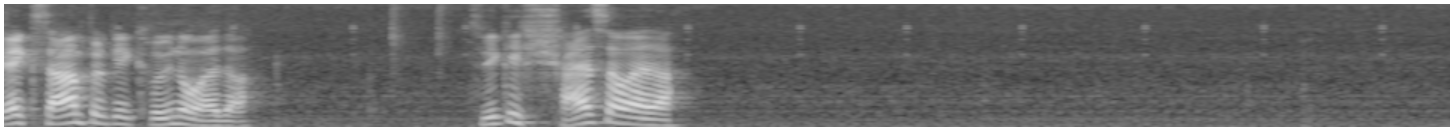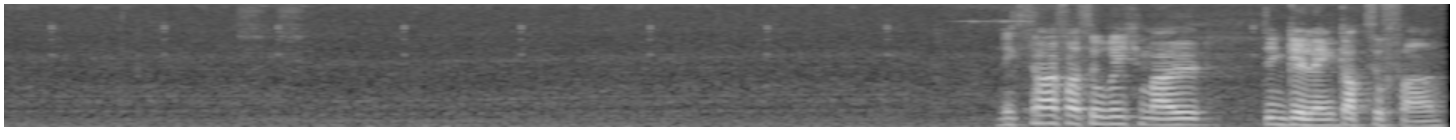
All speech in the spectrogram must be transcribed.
Drecksampel gegen Grüno, Alter. Ist wirklich scheiße, Alter. Nächstes Mal versuche ich mal den Gelenker zu fahren.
